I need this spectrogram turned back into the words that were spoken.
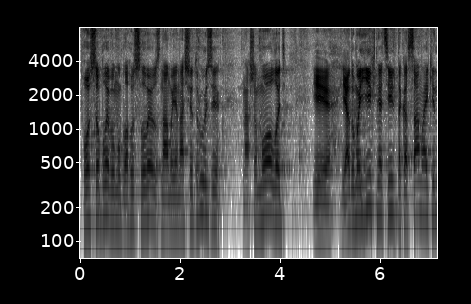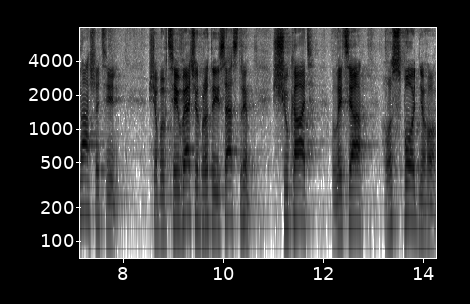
по-особливому благословив. З нами є наші друзі, наша молодь. І я думаю, їхня ціль така сама, як і наша ціль, щоб в цей вечір, брати і сестри, шукати лиця Господнього.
